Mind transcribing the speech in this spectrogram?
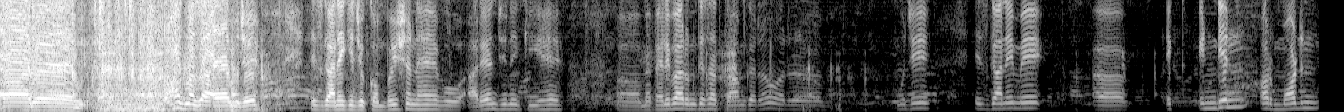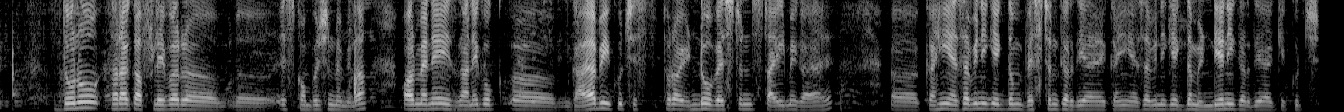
और बहुत मज़ा आया मुझे। इस गाने की जो कंपोजिशन है वो आर्यन जी ने की है। अ, मैं पहली बार उनके साथ काम कर रहा हूँ और मुझे इस गाने में अ, एक इंडियन और मॉडर्न दोनों तरह का फ्लेवर इस कंपोजिशन में मिला। और मैंने इस गाने को गाया भी कुछ इस थोड़ा इंडो वेस्टर्न स्टाइल में गाया है। कहीं ऐसा भी नहीं कि एकदम वेस्टर्न कर दिया है कहीं ऐसा भी नहीं कि एकदम इंडियन ही कर दिया है कि कुछ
